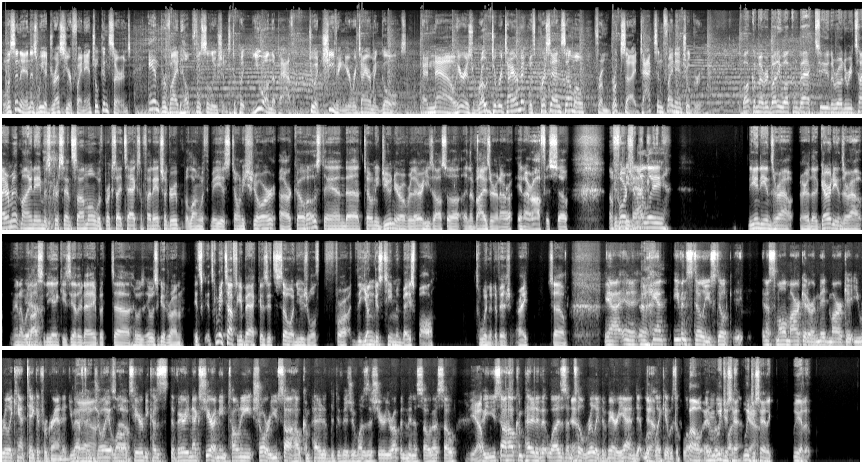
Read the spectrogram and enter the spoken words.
Listen in as we address your financial concerns and provide helpful solutions to put you on the path to achieving your retirement goals. And now, here is Road to Retirement with Chris Anselmo from Brookside Tax and Financial Group. Welcome, everybody. Welcome back to the Road to Retirement. My name is Chris Anselmo with Brookside Tax and Financial Group. Along with me is Tony Shore, our co-host, and uh, Tony Jr. over there. He's also an advisor in our in our office. So, unfortunately, the Indians are out, or the Guardians are out. You know, we Yeah. lost to the Yankees the other day, but uh, it was it was a good run. It's it's gonna be tough to get back because it's so unusual for the youngest team in baseball to win a division, right? So Yeah, and you eh. can't even still. You still in a small market or a mid market, you really can't take it for granted. You have to enjoy it while so- it's here because the very next year. I mean, Tony, sure, you saw how competitive the division was this year. You're up in Minnesota, so I mean, you saw how competitive it was until really the very end. It looked Yeah. like it was a blowout. well, and we just had we Yeah. just had a we had a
